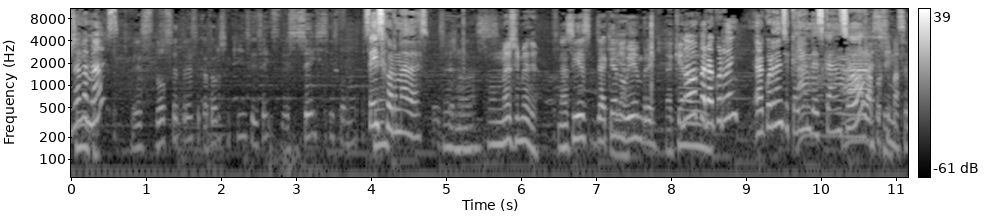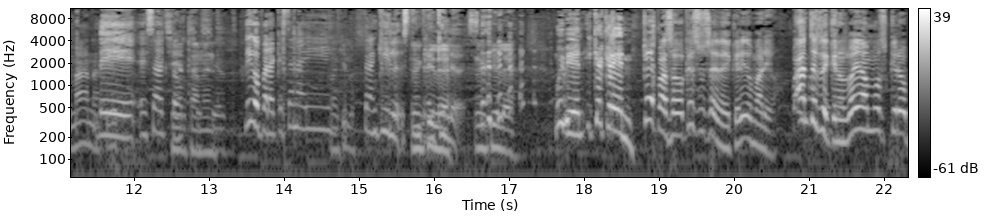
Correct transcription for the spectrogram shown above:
¿Nada Cinco. más? Es 12, 13, 14, 15, 16, 16, seis jornadas. Seis Sí. jornadas. Seis Sí, jornadas. Un mes y medio. Así es, de aquí a Ya. noviembre. Aquí a No, noviembre. pero acuerden, acuérdense que hay un descanso Ah, la sí. próxima semana. de... Exacto. Ciertamente. Digo, para que estén ahí Tranquilos. tranquilos. tranquilos. tranquila. Muy bien, ¿y qué creen? ¿Qué pasó? ¿Qué sucede, querido Mario? Antes de que nos vayamos, quiero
